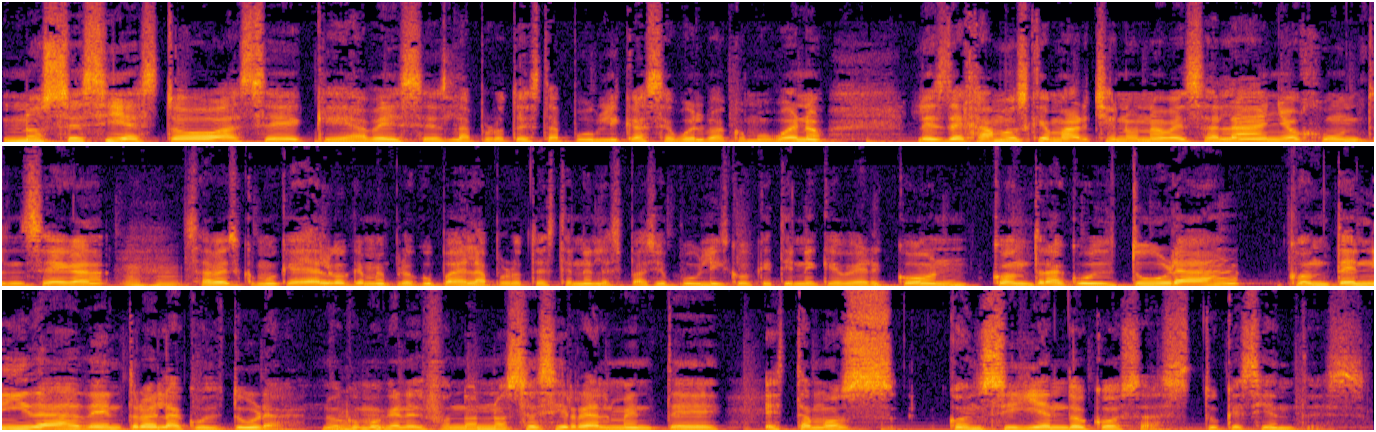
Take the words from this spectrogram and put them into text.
No sé si esto hace que a veces la protesta pública se vuelva como, bueno, les dejamos que marchen una vez al año, júntense, ¿sabes? Como que hay algo que me preocupa de la protesta en el espacio público que tiene que ver con contracultura contenida dentro de la cultura, ¿no? Como que en el fondo no sé si realmente estamos consiguiendo cosas. ¿Tú qué sientes?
